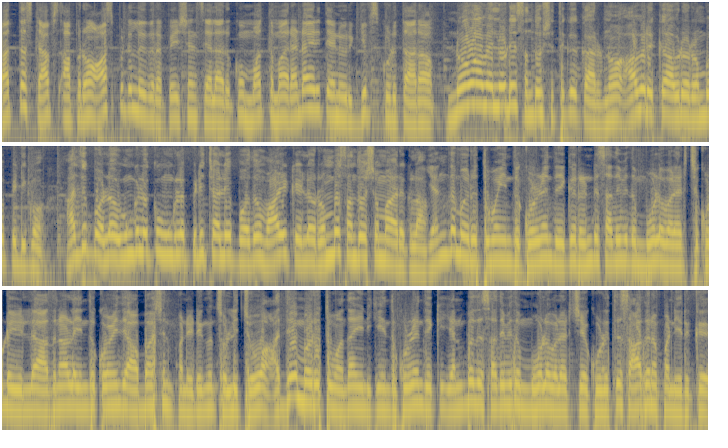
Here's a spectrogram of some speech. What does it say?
மற்ற ஸ்டாஃப்ஸ் அப்புறம் ஹாஸ்பிட்டல் இருக்கிற பேஷண்ட்ஸ் எல்லாருக்கும் மொத்தமா ரெண்டாயிரத்தி ஐநூறு கிஃப்ட்ஸ் கொடுத்தாராம். நோவாவெல்லுடைய சந்தோஷத்துக்கு காரணம் அவருக்கு அவரை ரொம்ப பிடிக்கும். அது போல உங்களுக்கு உங்களை பிடிச்சாலே போதும் வாழ்க்கையில ரொம்ப சந்தோஷமா இருக்கலாம். எந்த மருத்துவம் இந்த குழந்தைக்கு ரெண்டு சதவீதம் மூல வளர்ச்சி கூட இல்லை அதனால இந்த குழந்தைய அபார்ஷன் பண்ணிடுங்கன்னு சொல்லிச்சோ அதே மருத்துவம் தான் இன்னைக்கு இந்த குழந்தைக்கு எண்பது சதவீதம் மூல வளர்ச்சியை கொடுத்து சாதனை பண்ணியிருக்கு.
